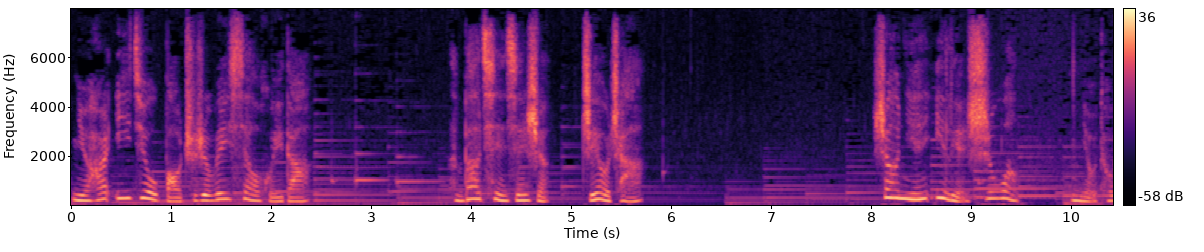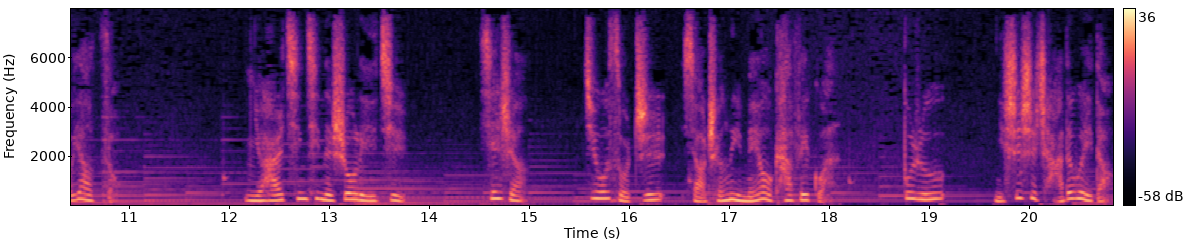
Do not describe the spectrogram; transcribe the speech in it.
女孩依旧保持着微笑回答：“很抱歉，先生，只有茶。”少年一脸失望，扭头要走。女孩轻轻地说了一句：“先生，据我所知，小城里没有咖啡馆，不如你试试茶的味道，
